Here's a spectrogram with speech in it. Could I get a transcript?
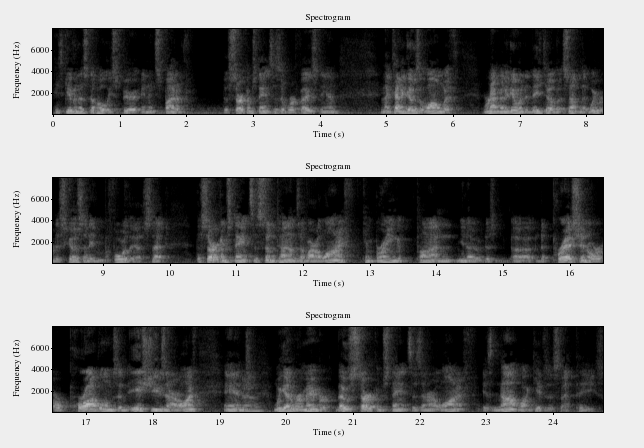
He's given us the Holy Spirit, and in spite of the circumstances that we're faced in, and that kind of goes along with, we're not going to go into detail, but something that we were discussing even before this, that the circumstances sometimes of our life can bring upon, you know, just, uh, depression or, or problems and issues in our life. And Yeah. we got to remember those circumstances in our life is not what gives us that peace.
